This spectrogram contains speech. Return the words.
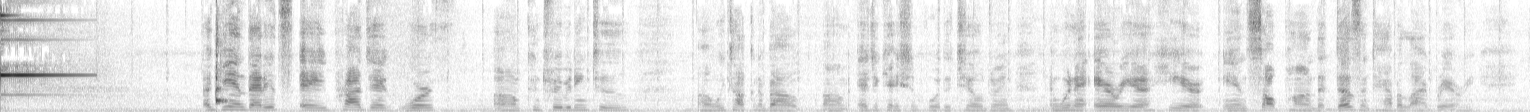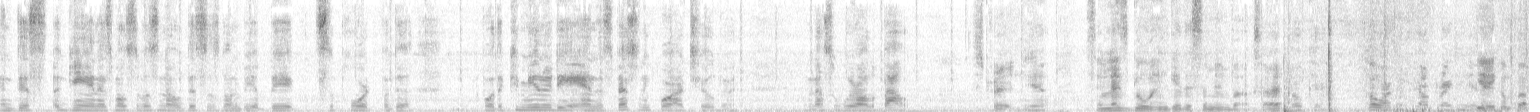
again that it's a project worth um, contributing to. Uh, we're talking about um, education for the children, and we're in an area here in Salt Pond that doesn't have a library. And this, again, as most of us know, this is going to be a big support for the for the community and especially for our children. And that's what we're all about. Straight. Yeah. So let's go and get the cement box, alright? Okay. Oh, I can help right here. Yeah, you can pop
